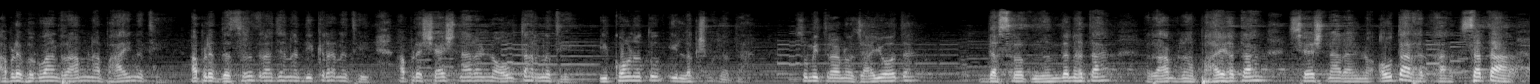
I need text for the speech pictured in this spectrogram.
આપણે ભગવાન રામના ભાઈ નથી. આપણે દશરથ રાજાના દીકરા નથી. આપણે શેષ નારાયણનો અવતાર નથી. એ કોણ હતું? એ લક્ષ્મણ હતા. સુમિત્રાનો જાયો હતા. દશરથ નંદન હતા. રામના ભાઈ હતા. શેષ નારાયણનો અવતાર હતા. છતાં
